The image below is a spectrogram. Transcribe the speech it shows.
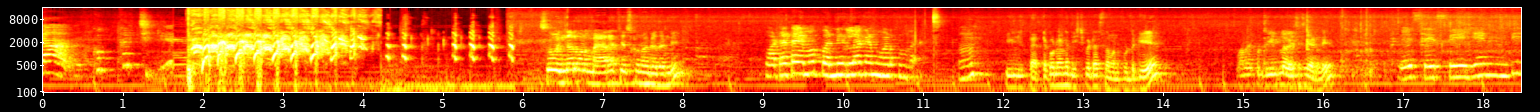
కాదు కుక్కర్ చికెన్ సో ఇందాక మనం మ్యారేజ్ చేసుకున్నాం కదండి? పొటాటో ఏమో పన్నీర్లా కనబడుతుంది. వీళ్ళు పెట్టకుండా దిష్టి పెట్టేస్తాం మన ఫుడ్కి. మనం ఇప్పుడు దీంట్లో వేసేసేయండి. వేసేసేయండి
